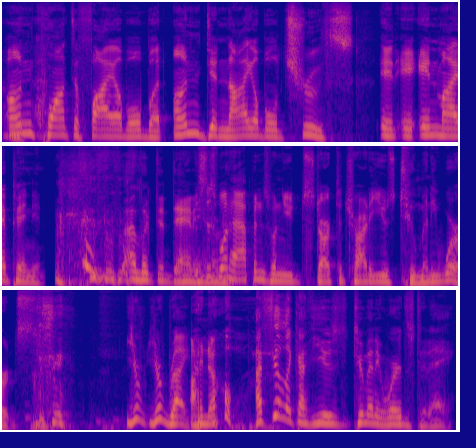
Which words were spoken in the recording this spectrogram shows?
unquantifiable but undeniable truths. In, in, in my opinion, I looked at Danny. This is what happens when you start to try to use too many words. You're you're right. I know. I feel like I've used too many words today.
